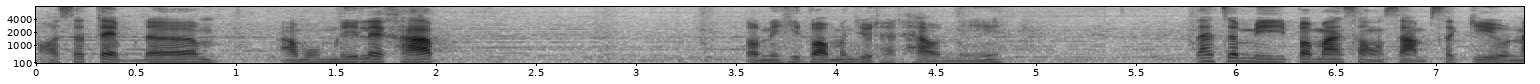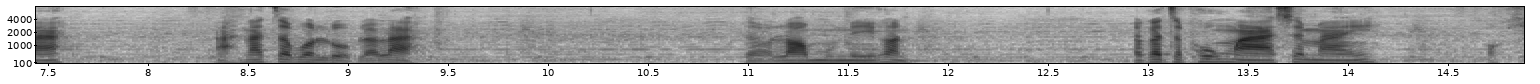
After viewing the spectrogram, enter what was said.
อ๋อสเต็ปเดิมเอามุมนี้เลยครับตรงนี้คิดว่ามันอยู่แถวๆนี้ น่าจะมีประมาณ 2-3 สกิลนะ อะ น่าจะวนลูปแล้วล่ะ เดี๋ยวรอมุมนี้ก่อน แล้วก็จะพุ่งมาใช่ไหม โอเค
